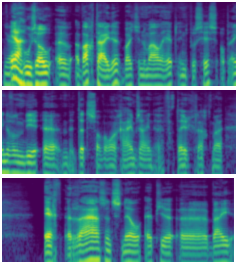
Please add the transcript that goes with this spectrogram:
Ja. ja. Hoezo uh, wachttijden, wat je normaal hebt in het proces, op een of andere manier, uh, dat zal wel een geheim zijn uh, van tegenkracht, maar echt razendsnel heb je bij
